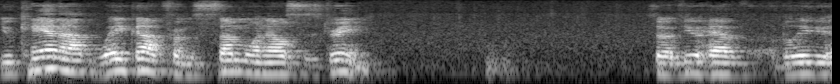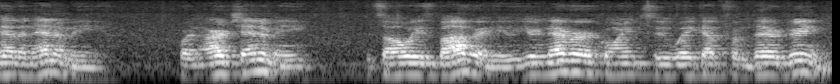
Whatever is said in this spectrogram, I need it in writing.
You cannot wake up from someone else's dream. So if you have, believe you have an enemy, or an arch enemy, it's always bothering you, you're never going to wake up from their dream.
